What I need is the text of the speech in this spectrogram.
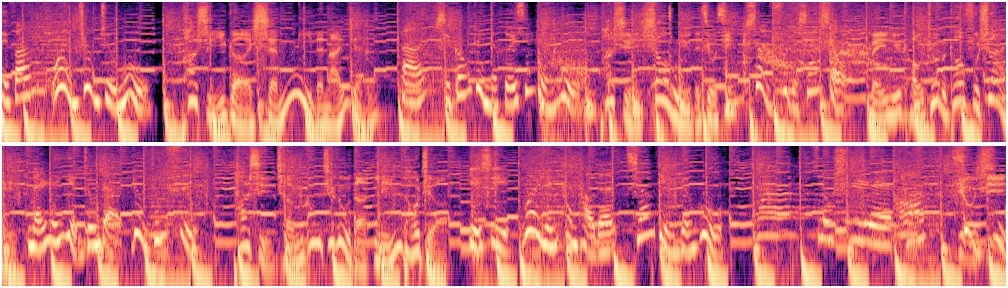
四方，万众瞩目。他是一个神秘的男人，他是公认的核心人物，他是少女的救星，少妇的杀手，美女口中的高富帅，男人眼中的肉中刺。他是成功之路的领导者，也是万人探讨的焦点人物。他就是他就是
